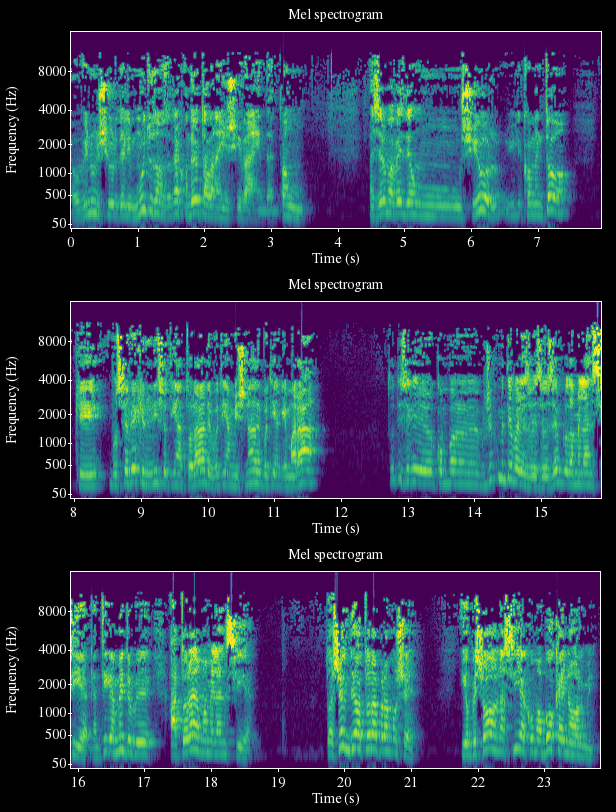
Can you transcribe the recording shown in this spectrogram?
eu vi num Shiur dele muitos anos atrás, quando eu estava na Yeshiva ainda, então, mas ele uma vez deu um Shiur, e ele comentou que você vê que no início tinha a Torá, depois tinha a Mishnah, depois tinha a Gemara, então diz que, eu já comentei várias vezes, o exemplo da melancia, que antigamente a Torá é uma melancia. Então Hashem deu a Torá para Moshe. E o pessoal nascia com uma boca enorme,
